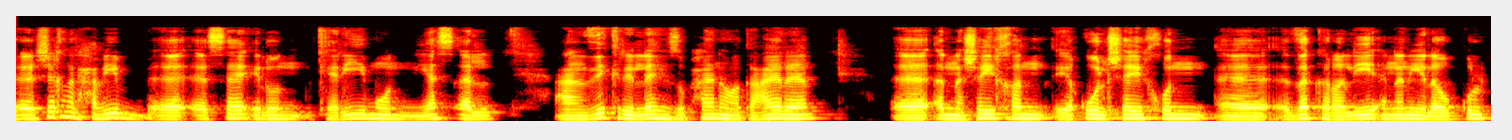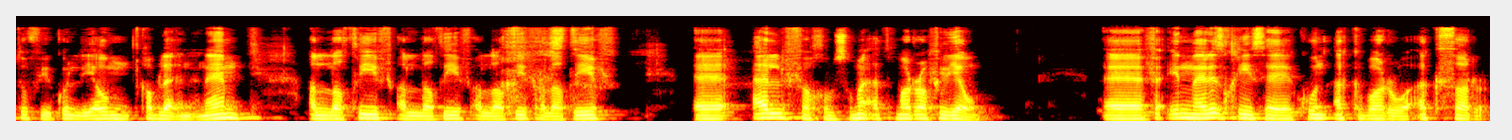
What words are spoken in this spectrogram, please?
آه، شيخنا الحبيب آه، سائل كريم يسأل عن ذكر الله سبحانه وتعالى آه، أن شيخا يقول شيخ آه، ذكر لي أنني لو قلت في كل يوم قبل أن أنام اللطيف اللطيف اللطيف اللطيف آه، 1500 مرة في اليوم آه، فإن رزقي سيكون أكبر وأكثر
